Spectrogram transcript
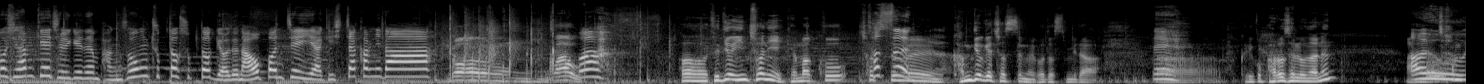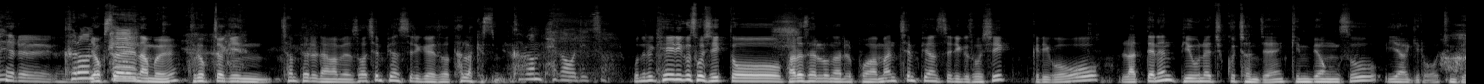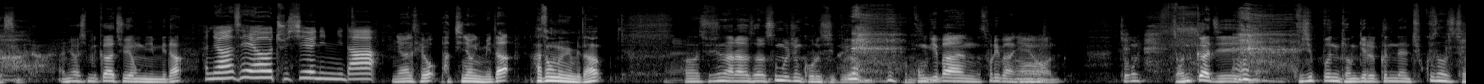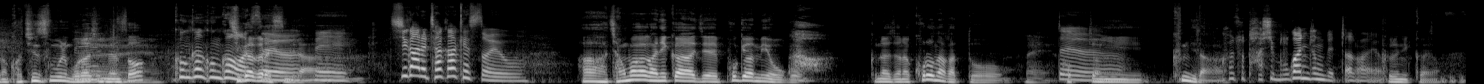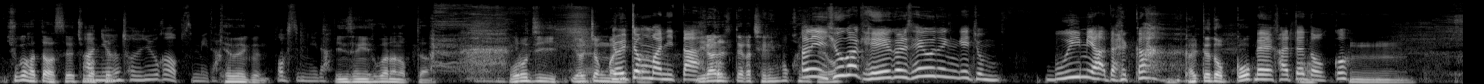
어김없이 함께 즐기는 방송 축덕숙덕 89번째 이야기 시작합니다. 와우. 와, 어, 드디어 인천이 개막 후 첫. 승을 감격의 첫 승을 거뒀습니다. 네. 아, 그리고 바르셀로나는 아유, 참패를 그런 역사에 패, 남을 굴욕적인 참패를 당하면서 챔피언스리그에서 탈락했습니다. 그런 패가 어딨어. 오늘은 K리그 소식 또 바르셀로나를 포함한 챔피언스리그 소식 그리고 라떼는 비운의 축구 천재 김병수 이야기로 준비했습니다. 안녕하십니까 주영민입니다. 안녕하세요, 주시은입니다. 안녕하세요 박진영입니다. 하성룡입니다. 어, 주신 아나운서는 숨을 좀 고르시고요. 네. 공기 반 소리 반이에요. 어, 조금 전까지 90분 경기를 끝낸 축구 선수처럼 거친 숨을 몰아주면서 네. 콩쾅콩쾅 지각을 왔어요. 했습니다. 네. 시간을 착각했어요. 아 장마가 가니까 이제 폭염이 오고 그나저나 코로나가 또 네. 네. 걱정이 큽니다. 그래서 다시 무관중 됐잖아요. 그러니까요. 휴가 갔다 왔어요? 주 아니요? 저는 휴가 없습니다. 계획은 없습니다. 인생에 휴가는 없다. 오로지 열정만. 열정만 있다. 일할 때가 제일 행복하시대요. 아니 휴가 계획을 세우는 게 좀 무의미하달까? 있다. 갈 데도 없고. 네, 갈 데도 어. 없고 음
